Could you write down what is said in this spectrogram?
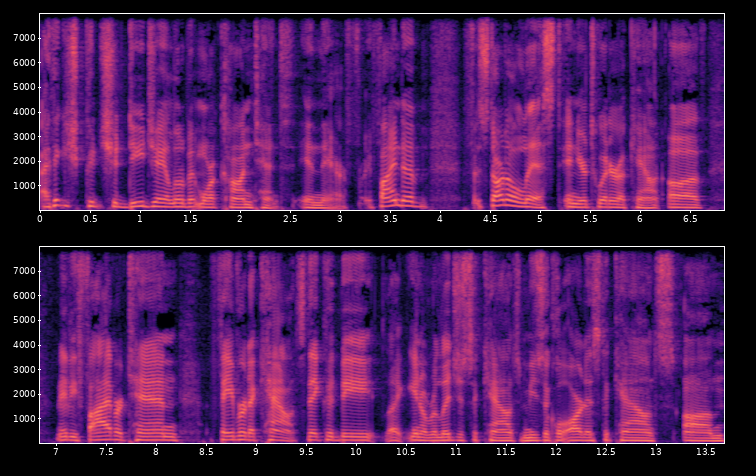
I think you should, should DJ a little bit more content in there. Find a start a list in your Twitter account of maybe five or ten favorite accounts. They could be like you know religious accounts, musical artist accounts. Um,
